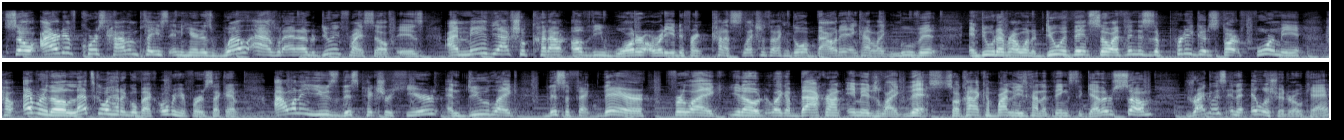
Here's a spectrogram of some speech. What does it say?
So I already, of course, have them placed in here, and as well as what I ended up doing for myself is I made the actual cutout of the water already in different kind of selections that I can go about it and kind of like move it and do whatever I want to do with it. So I think this is a pretty good start for me. However, though, let's go ahead and go back over here for a second. I want to use this picture here and do like this effect there for like, you know, like a background image like this. So kind of combining these kind of things together. So dragging this in an Illustrator, okay?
